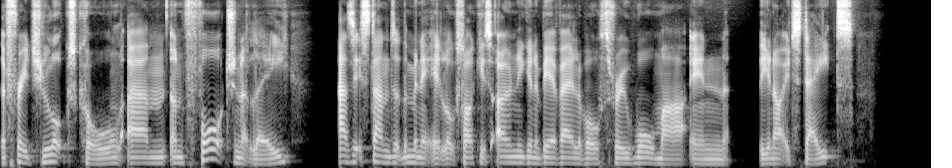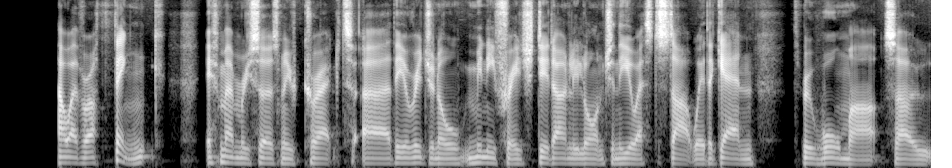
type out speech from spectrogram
the fridge looks cool. Um, unfortunately, as it stands at the minute, it looks like it's only going to be available through Walmart in the United States. However, I think, if memory serves me correct, uh, the original mini fridge did only launch in the US to start with, again through Walmart. So,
